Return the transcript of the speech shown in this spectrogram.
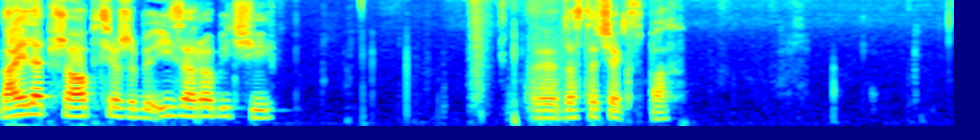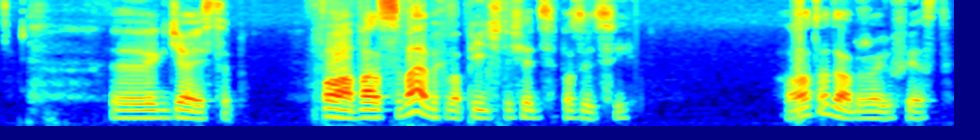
Najlepsza opcja, żeby i zarobić i... e, dostać expa. Yy, gdzie jestem? O, awansowałem chyba 5000 pozycji. O, to dobrze już jest.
